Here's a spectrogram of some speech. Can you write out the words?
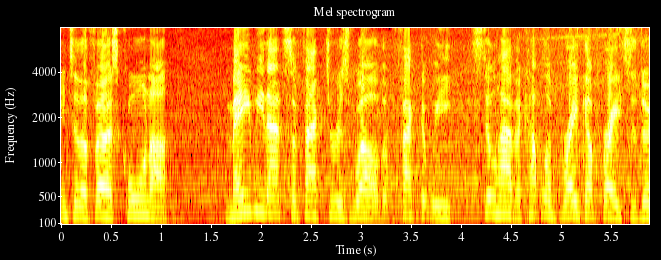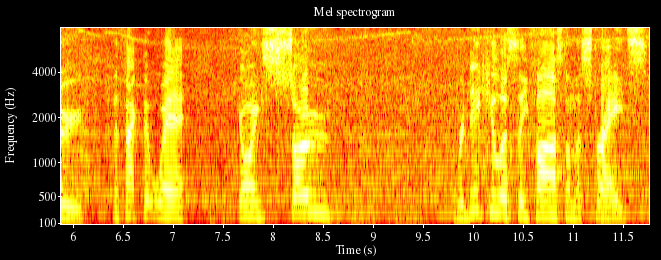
into the first corner. Maybe that's a factor as well. The fact that we still have a couple of brake upgrades to do. The fact that we're going so ridiculously fast on the straights.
